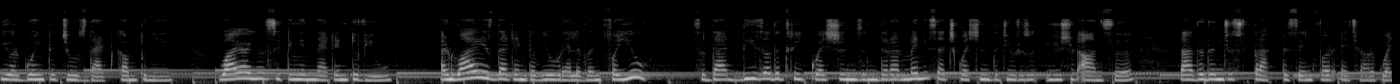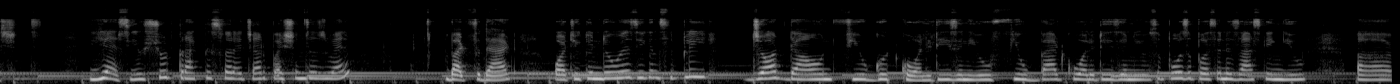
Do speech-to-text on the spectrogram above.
you are going to choose that company? Why are you sitting in that interview? And why is that interview relevant for you? So that these are the three questions and there are many such questions that you you should answer rather than just practicing for hr questions. Yes you should practice for hr questions as well. But for that what you can do is you can simply jot down few good qualities in you few bad qualities in you. Suppose a person is asking you uh,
